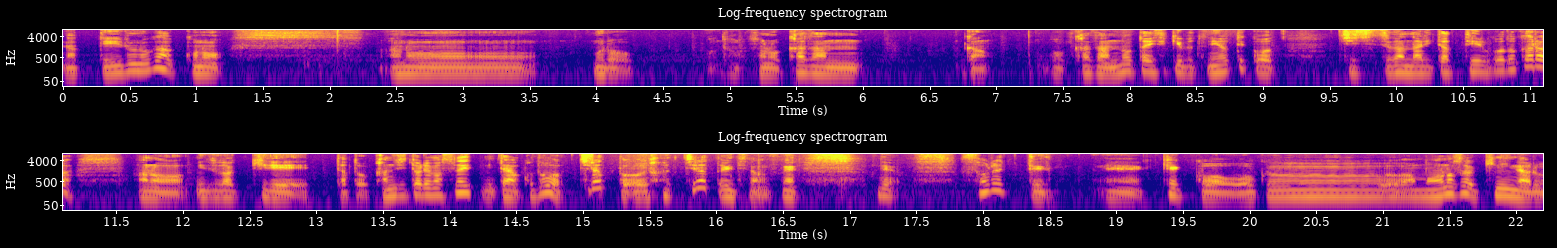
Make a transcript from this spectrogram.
なっているのがこのあのー、室その火山岩。火山の堆積物によってこう地質が成り立っていることからあの水がきれいだと感じ取れますねみたいなことをちらっと ちらっと言ってたんですね。でそれって、えー、結構僕はものすごい気になる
